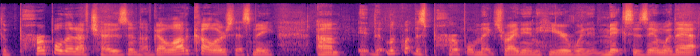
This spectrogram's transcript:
the purple that I've chosen, I've got a lot of colors, that's me. Um, it, look what this purple makes right in here when it mixes in with that.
